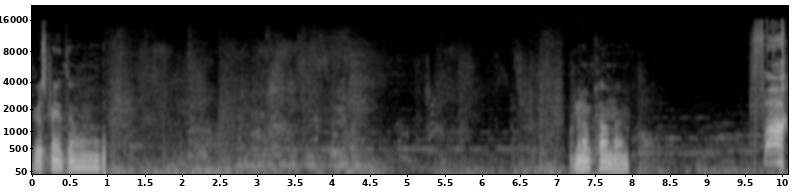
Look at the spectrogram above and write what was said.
Here goes Pantheon. I mean, I'm coming. Fuck.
